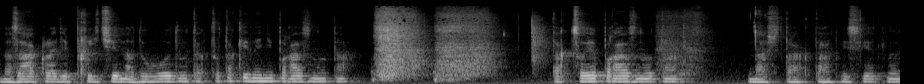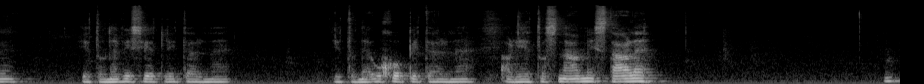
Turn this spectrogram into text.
na základě příčin a důvodu, tak to taky není prázdnota. Tak co je prázdnota? Náš traktát vysvětluje. Je to nevysvětlitelné, je to neuchopitelné, ale je to s námi stále. Hm?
